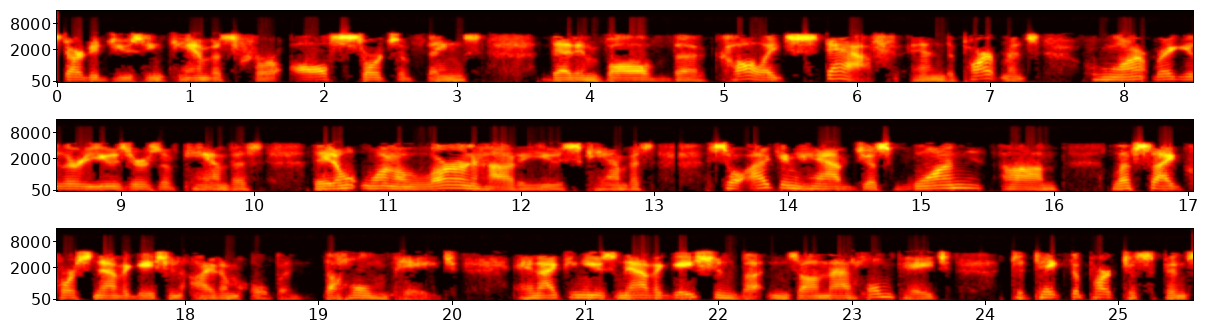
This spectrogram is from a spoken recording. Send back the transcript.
started using Canvas for all sorts of things that involve the college staff and departments who aren't regular users of Canvas. They don't want to learn how to use Canvas. So I can have just one um, left side course navigation item open, the home page. And I can use navigation buttons on that home page to take the participants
